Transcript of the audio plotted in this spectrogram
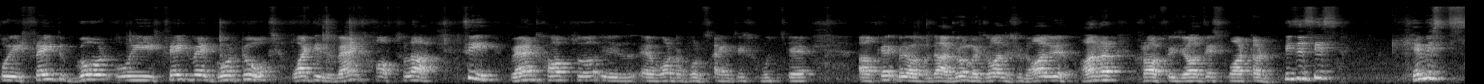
we straight go, we straightway go to what is Van Hoff's law. See, Van Hoff is a wonderful scientist which uh, Okay, the agrometeorologist should always honor crop physiologists, not physicists, chemists,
